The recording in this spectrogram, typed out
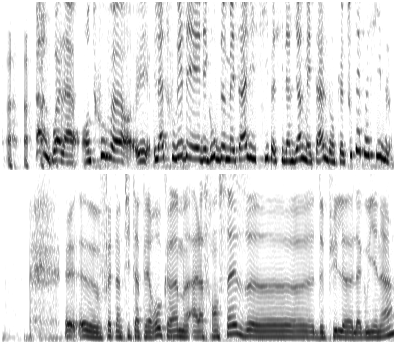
voilà, on trouve. euh, il a trouvé des, des groupes de métal ici parce qu'il aime bien le métal, donc tout est possible. Euh, euh, vous faites un petit apéro quand même à la française euh, depuis la Guyana?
